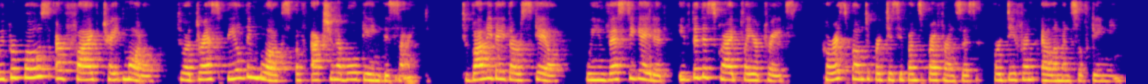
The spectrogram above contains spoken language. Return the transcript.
We propose our five trait model to address building blocks of actionable game design. To validate our scale, we investigated if the described player traits correspond to participants' preferences for different elements of gaming.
